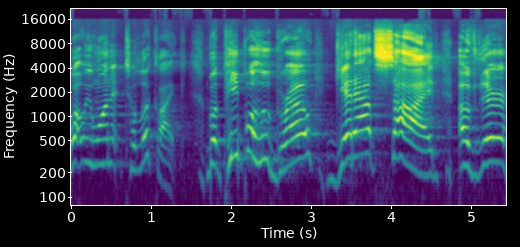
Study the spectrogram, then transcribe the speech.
what we want it to look like. But people who grow get outside of their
